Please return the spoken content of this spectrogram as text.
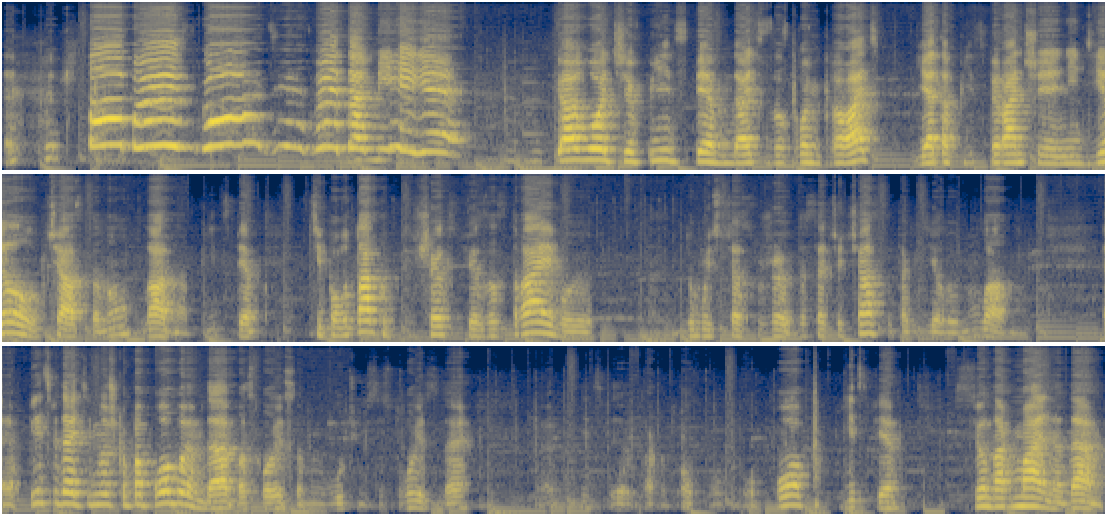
что происходит в этом мире? Короче, в принципе, давайте застроим кровать. Я это, в принципе, раньше не делал часто, ну, ладно, в принципе, типа вот так вот шерстью застраиваю. Думаю, сейчас уже достаточно часто так делаю, ну ладно. Э, в принципе, давайте немножко попробуем, да, построиться, мы учимся строиться, да. Э, в принципе, вот так вот, оп, оп, оп, оп. В принципе, все нормально, да.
